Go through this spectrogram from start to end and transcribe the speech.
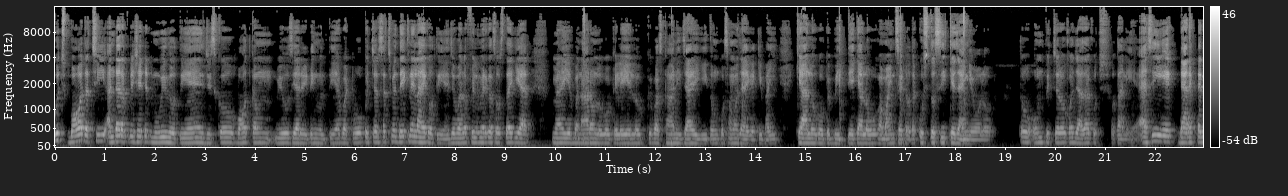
कुछ बहुत अच्छी अंडर अप्रिशिएटेड मूवीज़ होती हैं, जिसको बहुत कम व्यूज़ या रेटिंग मिलती है बट वो पिक्चर सच में देखने लायक होती हैं। जो मतलब फ़िल्म मेरे को सोचता है कि यार, मैं ये बना रहा हूँ लोगों के लिए ये लोग के पास कहानी जाएगी तो उनको समझ आएगा कि भाई क्या लोगों पे बीतती है, क्या लोगों का माइंड सेट होता है। कुछ तो सीख के जाएँगे वो लोग। तो उन पिक्चरों का ज़्यादा कुछ होता नहीं है। ऐसी एक डायरेक्टर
